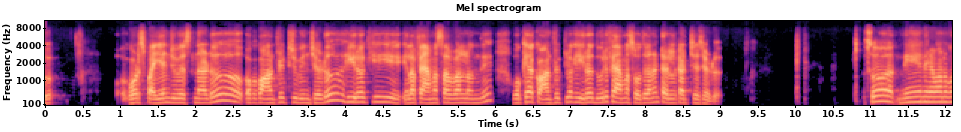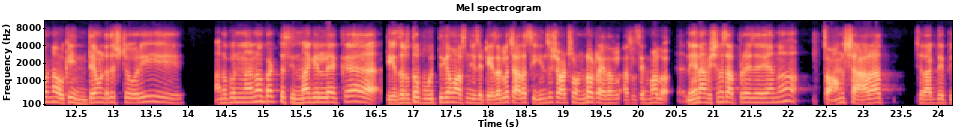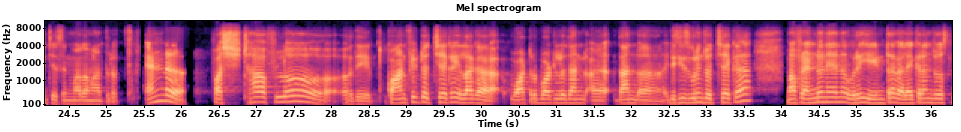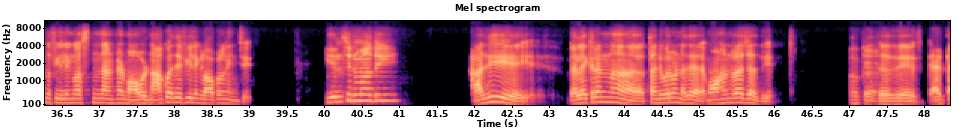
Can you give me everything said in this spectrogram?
ఒకటి స్పై అని చూపిస్తున్నాడు ఒక కాన్ఫ్లిక్ట్ చూపించాడు హీరోకి ఇలా ఫేమస్ అవ్వాలని ఉంది. ఓకే ఆ కాన్ఫ్లిక్ట్లోకి హీరో దూరి ఫేమస్ అవుతుందని ట్రైలర్ కట్ చేశాడు సో నేనేమనుకున్నా ఓకే ఇంతే ఉంటది స్టోరీ అనుకున్నాను బట్ సినిమాకి వెళ్ళాక టీజర్తో పూర్తిగా మోసం చేసే టీజర్లో చాలా సీన్స్ షార్ట్స్ ఉండవు ట్రైలర్ అసలు సినిమాలో. నేను ఆ విషయం సర్ప్రైజ్ అయ్యాను. సాంగ్స్ చాలా చిరాకు తెప్పించే సినిమాలో మాత్రం. అండ్ ఫస్ట్ హాఫ్లో అదే కాన్ఫ్లిక్ట్ వచ్చాక ఇలాగా వాటర్ బాటిల్ దాని దాని డిసీజ్ గురించి వచ్చాక మా ఫ్రెండ్ నేను ఒరే ఏంట్రా వెలైకరని చూస్తున్న ఫీలింగ్ వస్తుంది అంటున్నాడు మా వాడు. నాకు అదే ఫీలింగ్ లోపల నుంచి. ఏం సినిమాది అది? వెలైకరన్ తనివరం అదే మోహన్ రాజ్ అది. ఓకే. అదే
